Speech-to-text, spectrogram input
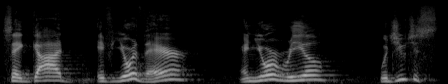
say, God, if you're there and you're real, would you just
